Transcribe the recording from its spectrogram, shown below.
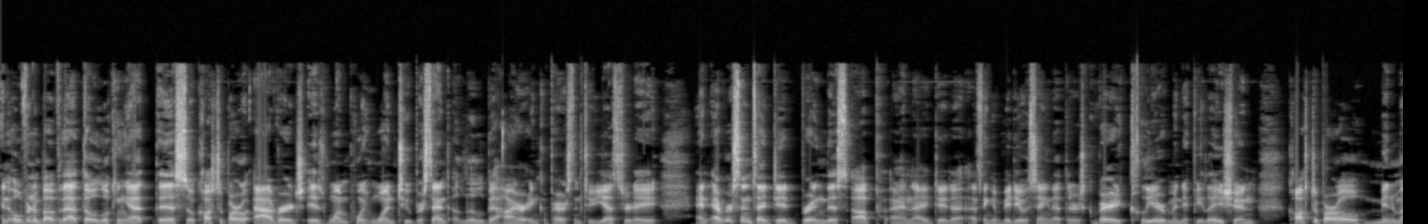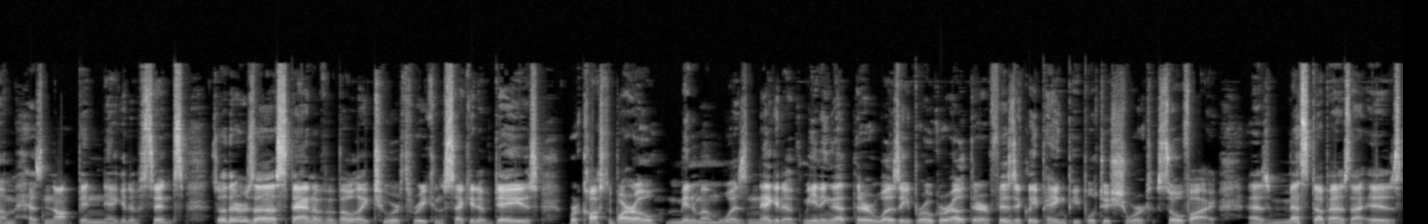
And over and above that, though, looking at this, so cost to borrow average is 1.12%, a little bit higher in comparison to yesterday. And ever since I did bring this up, and I did, a, I think, a video saying that there's very clear manipulation, cost to borrow minimum has not been negative since. So there was a span of about like two or three consecutive days where cost to borrow minimum was negative, meaning that there was a broker out there physically paying people to short SoFi, as messed up as that is.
